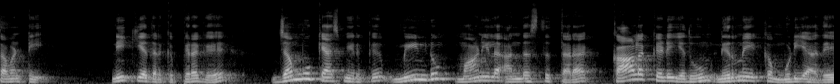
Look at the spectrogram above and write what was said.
செவன்ட்டி நீக்கியதற்கு பிறகு ஜம்மு காஷ்மீருக்கு மீண்டும் மாநில அந்தஸ்து தர காலக்கெடு எதுவும் நிர்ணயிக்க முடியாது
